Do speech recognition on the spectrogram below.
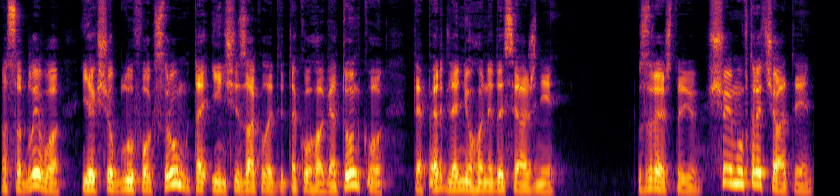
Особливо, якщо Blue Fox Room та інші заклади такого гатунку тепер для нього недосяжні. Зрештою, що йому втрачати?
